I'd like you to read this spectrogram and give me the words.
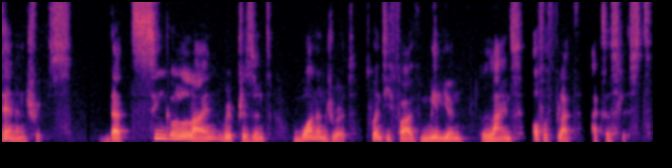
10 entries that single line represents 125 million lines of a flat access list.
